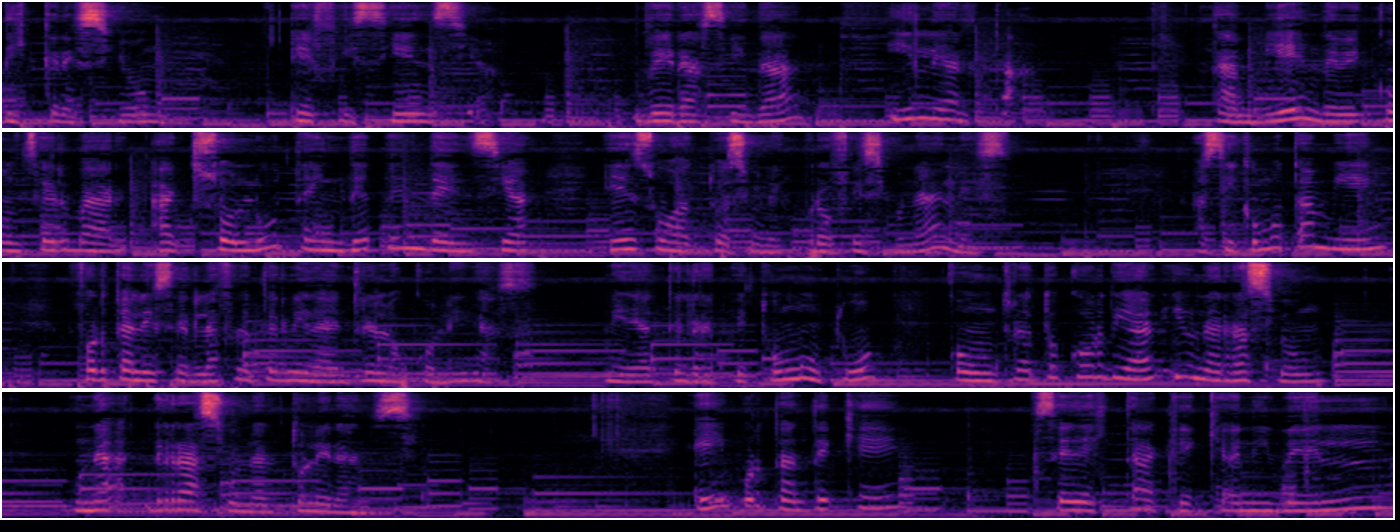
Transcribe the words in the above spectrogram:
discreción, eficiencia, veracidad y lealtad. También debe conservar absoluta independencia en sus actuaciones profesionales, así como también fortalecer la fraternidad entre los colegas mediante el respeto mutuo, con un trato cordial y una, ración, una racional tolerancia. Es importante que se destaque que a nivel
